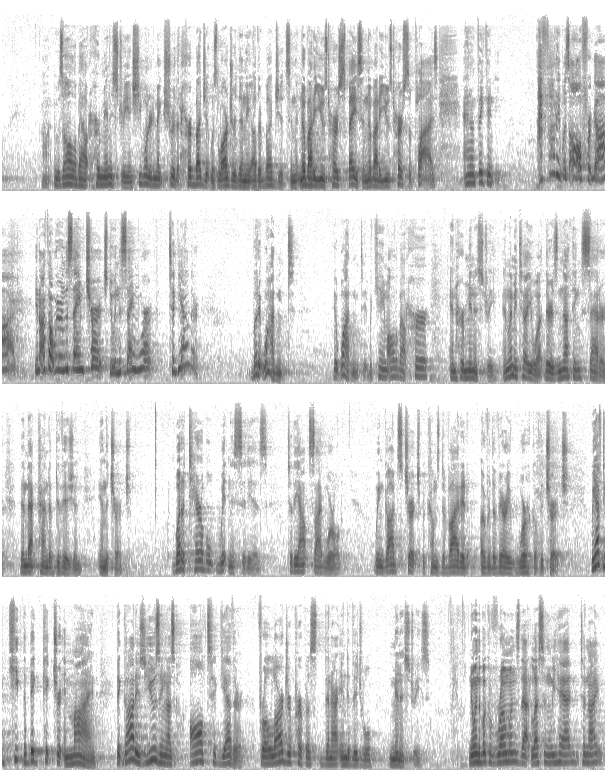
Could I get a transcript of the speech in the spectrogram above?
Uh, it was all about her ministry, and she wanted to make sure that her budget was larger than the other budgets and that nobody used her space and nobody used her supplies. And I'm thinking, I thought it was all for God. You know, I thought we were in the same church doing the same work together. But it wasn't. It wasn't. It became all about her and her ministry. And let me tell you what, there is nothing sadder than that kind of division in the church. What a terrible witness it is to the outside world when God's church becomes divided over the very work of the church. We have to keep the big picture in mind that God is using us all together for a larger purpose than our individual ministries. You know, in the book of Romans, that lesson we had tonight,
